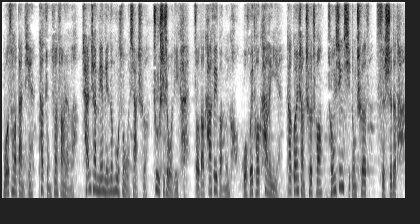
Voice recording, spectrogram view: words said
磨蹭了半天，她总算放人了，缠缠绵绵的目送我下车，注视着我离开。走到咖啡馆门口，我回头看了一眼，他关上车窗，重新启动车子。此时的他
